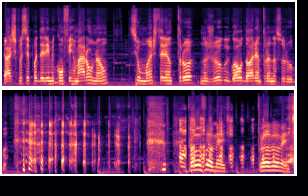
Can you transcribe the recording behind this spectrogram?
eu acho que você poderia me confirmar ou não se o Manchester entrou no jogo igual o Dora entrou na suruba. Provavelmente. Provavelmente.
